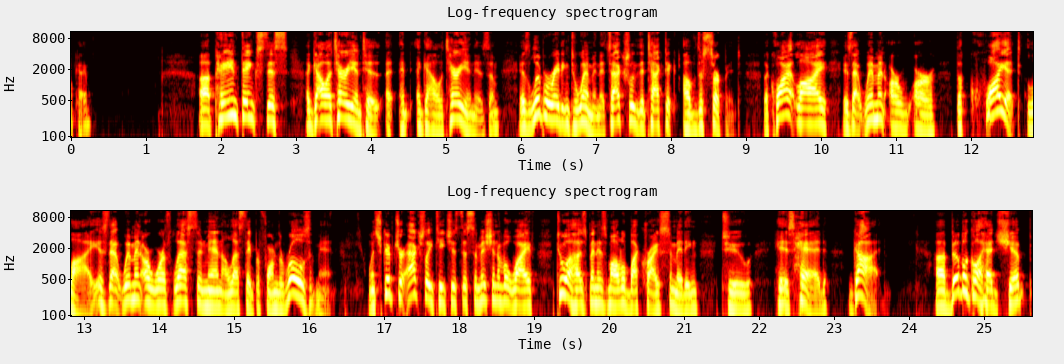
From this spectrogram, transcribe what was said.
Okay. Uh, Payne thinks this egalitarian uh, egalitarianism is liberating to women. It's actually the tactic of the serpent. The quiet lie is that women are, are, the quiet lie is that women are worth less than men unless they perform the roles of men. When scripture actually teaches the submission of a wife to a husband is modeled by Christ submitting to his head, God. Uh, biblical headship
